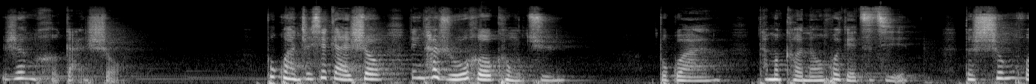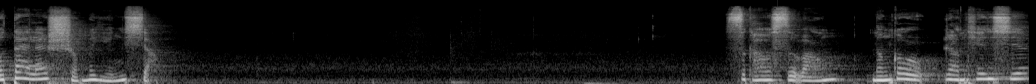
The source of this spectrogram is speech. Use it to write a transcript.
任何感受，不管这些感受令他如何恐惧，不管他们可能会给自己的生活带来什么影响。思考死亡能够让天蝎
